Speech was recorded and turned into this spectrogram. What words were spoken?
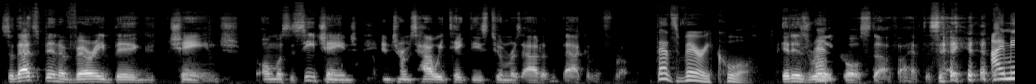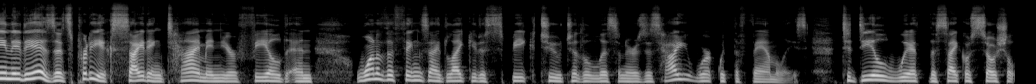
So that's been a very big change, almost a sea change in terms of how we take these tumors out of the back of the throat. That's very cool. It is really and, cool stuff, I have to say. I mean, it is. It's pretty exciting time in your field. And one of the things I'd like you to speak to to the listeners is how you work with the families to deal with the psychosocial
